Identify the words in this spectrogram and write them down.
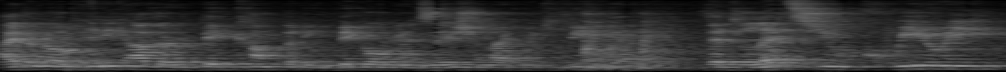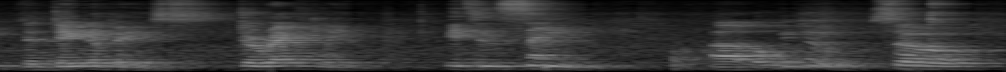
I don't know of any other big company, big organization like Wikipedia that lets you query the database directly. It's insane. Uh, but we do. So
